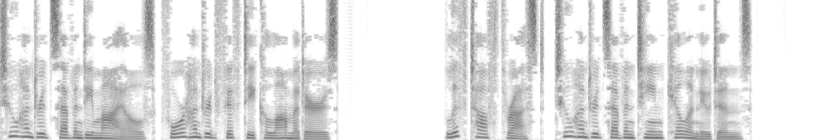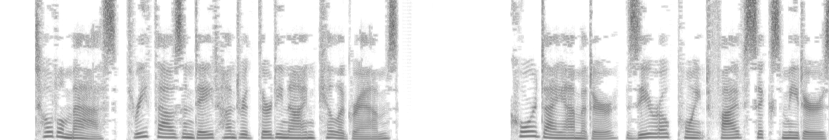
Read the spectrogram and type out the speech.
270 miles, 450 kilometers. Liftoff thrust 217 kilonewtons. Total mass 3839 kilograms. Core diameter 0.56 meters.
